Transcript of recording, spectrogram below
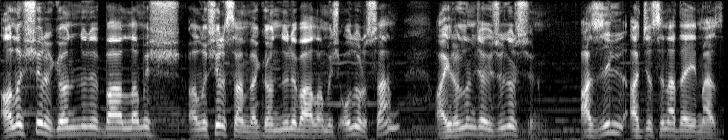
Alışır, gönlünü bağlamış, alışırsan ve gönlünü bağlamış olursan ayrılınca üzülürsün. Azil acısına değmez,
